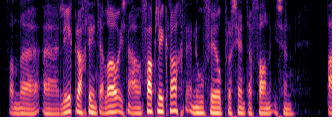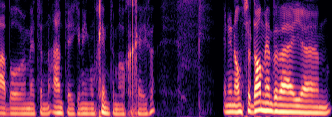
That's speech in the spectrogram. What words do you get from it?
van de leerkrachten in het LO is nou een vakleerkracht en hoeveel procent daarvan is een pabo met een aantekening om gym te mogen geven. En in Amsterdam hebben wij um,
